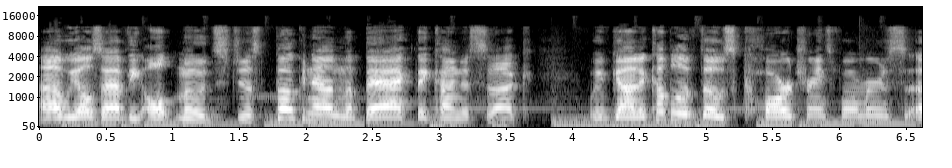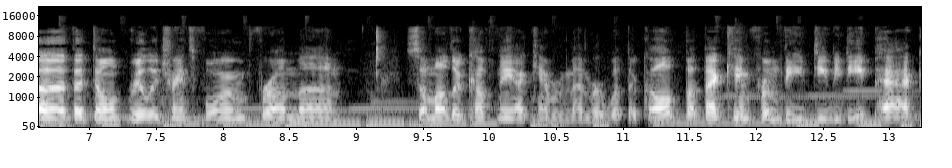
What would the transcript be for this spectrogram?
Uh, we also have the alt modes just poking out in the back, they kind of suck. We've got a couple of those car transformers uh, that don't really transform from um, some other company, I can't remember what they're called, but that came from the DVD pack.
